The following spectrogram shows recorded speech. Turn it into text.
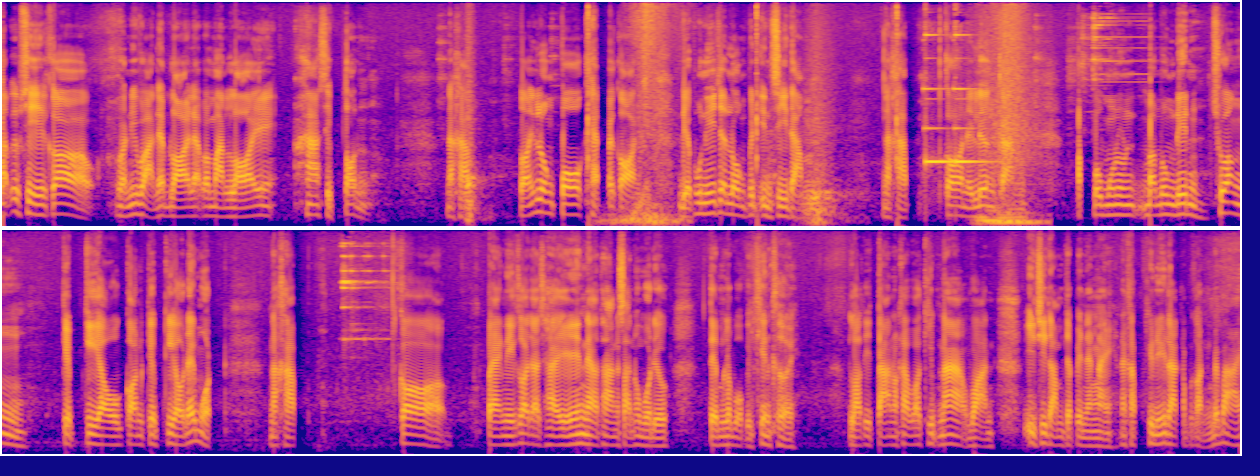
ครับ FC ก็วันนี้หวานเรียบร้อยแล้วประมาณ 150 ต้นนะครับ ตอนนี้ลงโปรแคปไปก่อน เดี๋ยวพรุ่งนี้จะลงเป็นอินทรีย์ดำนะครับ ก็ในเรื่องการปรับปรุงบำรุงดินช่วงเก็บเกี่ยวก่อนเก็บเกี่ยวได้หมดนะครับ ก็แปลงนี้ก็จะใช้แนวทางสารโฮโมเดลเต็มระบบอีกเช่นเคยรอติดตามนะครับว่าคลิปหน้าหวานอีชีดำจะเป็นยังไงนะครับ คลิปนี้ลากันไปก่อน บ๊ายบาย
